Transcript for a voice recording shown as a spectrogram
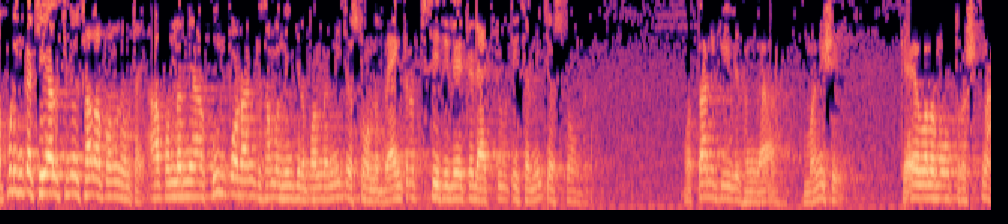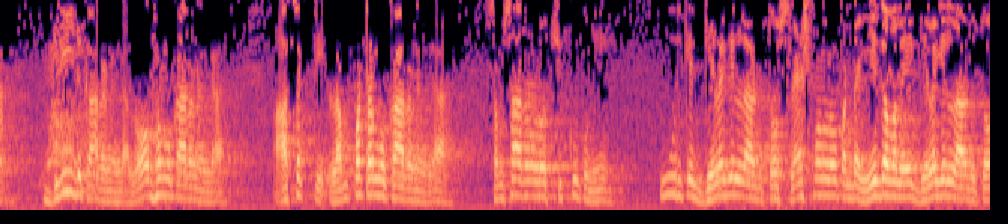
అప్పుడు ఇంకా చేయాల్సినవి చాలా పనులు ఉంటాయి. ఆ పనులన్నీ ఆ కూలిపోవడానికి సంబంధించిన పనులన్నీ చేస్తూ ఉండడం బ్యాంక్రప్సీ రిలేటెడ్ యాక్టివిటీస్ అన్నీ చేస్తూ ఉండడం. మొత్తానికి ఈ విధంగా మనిషి కేవలము తృష్ణ గ్రీడ్ కారణంగా లోభము కారణంగా ఆసక్తి లంపటము కారణంగా సంసారంలో చిక్కుకుని ఊరికే గిలగిల్లాడుతో శ్లేష్మంలో పడ్డ ఈగవలే గిలగిల్లాడుతో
